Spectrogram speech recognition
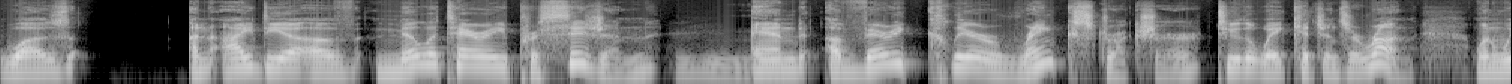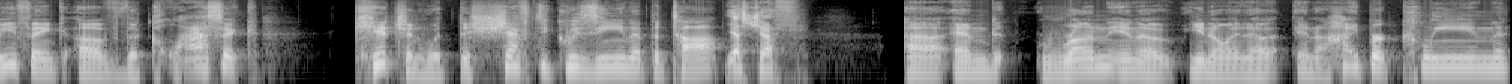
was an idea of military precision and a very clear rank structure to the way kitchens are run. When we think of the classic kitchen with the chef de cuisine at the top, Yes, Jeff. uh, and run in a you know in a in a hyper clean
